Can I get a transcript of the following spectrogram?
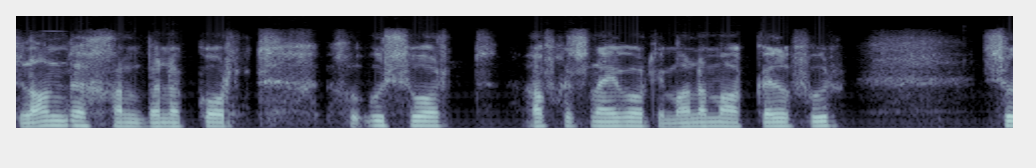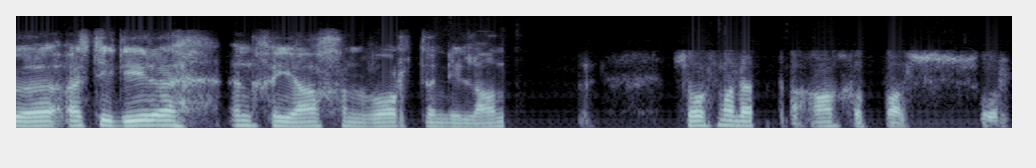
lande gaan binnekort geoes word, afgesny word, die manne maak kuilvoer. So as die diere ingejaag gaan word in die land, sorg maar dat hulle aangepas word.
